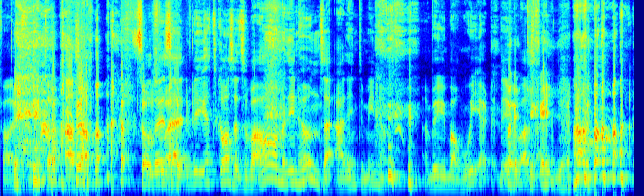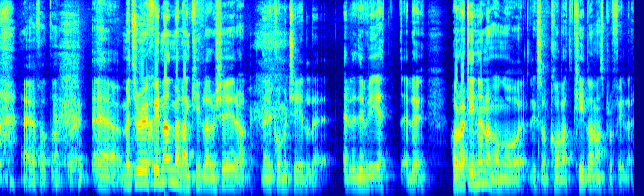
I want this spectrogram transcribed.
för kvitto. Alltså, och då är det, så här, det blir jättekonstigt. Så bara, ah men din hund, så här, ah, det är inte min hund. Det blir ju bara weird. Det är bara så? Nej, jag fattar inte. Eh, Men tror du det är skillnad mellan killar och tjejer då? När det kommer till, eller det vet, eller har du varit inne någon gång och liksom kollat killarnas profiler?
